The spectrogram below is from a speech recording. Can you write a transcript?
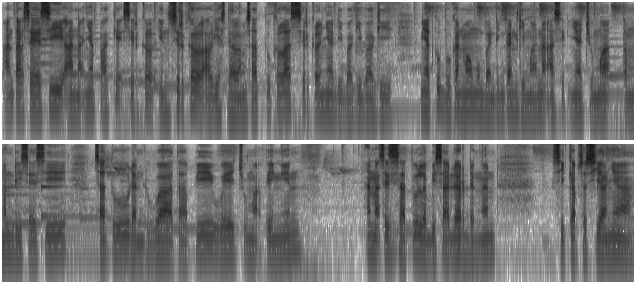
antar sesi anaknya pakai circle in circle alias dalam satu kelas circle-nya dibagi-bagi. Niatku bukan mau membandingkan gimana asiknya cuma temen di sesi satu dan dua tapi W cuma pingin anak sesi satu lebih sadar dengan sikap sosialnya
